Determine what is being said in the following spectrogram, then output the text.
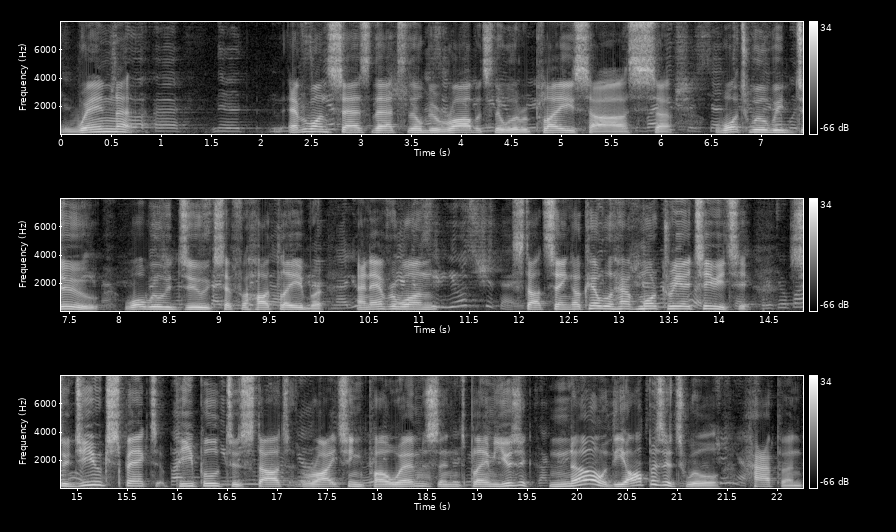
When uh, everyone says that there'll be robots that will replace us, uh, what will we do? What will we do except for hard labor? And everyone starts saying, okay, we'll have more creativity. So do you expect people to start writing poems and playing music? No, the opposite will happen.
